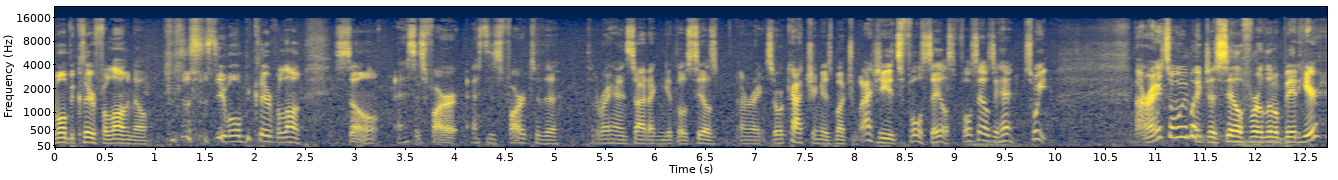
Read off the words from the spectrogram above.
It won't be clear for long though. it won't be clear for long. So as as far as as far to the to the right hand side, I can get those sails. All right. So we're capturing as much. Actually, it's full sails. Full sails ahead. Sweet. All right. So we might just sail for a little bit here.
